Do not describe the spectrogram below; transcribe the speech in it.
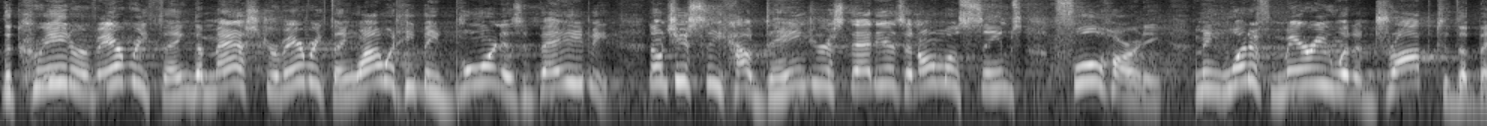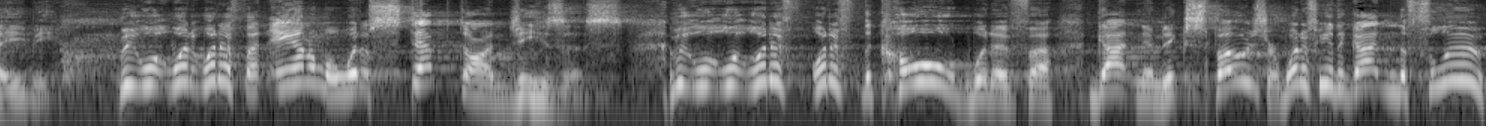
the creator of everything, the master of everything, why would he be born as a baby? Don't you see how dangerous that is? It almost seems foolhardy. I mean, what if Mary would have dropped the baby? I mean, what, what, what if an animal would have stepped on Jesus? I mean, what if, what if the cold would have uh, gotten him, exposure? What if he had gotten the flu?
